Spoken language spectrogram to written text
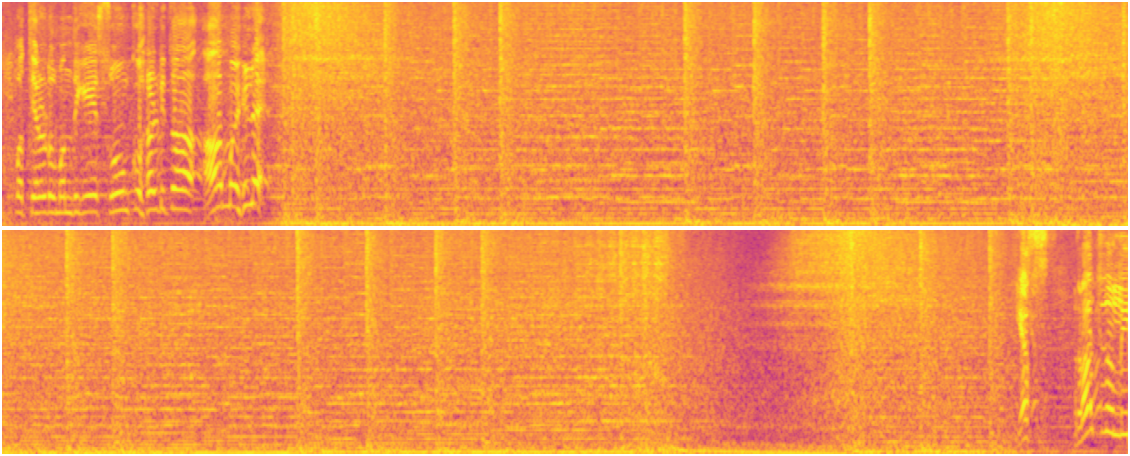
ಇಪ್ಪತ್ತೆರಡು ಮಂದಿಗೆ ಸೋಂಕು ಹರಡಿತ ಆ ಮಹಿಳೆ. ರಾಜ್ಯದಲ್ಲಿ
